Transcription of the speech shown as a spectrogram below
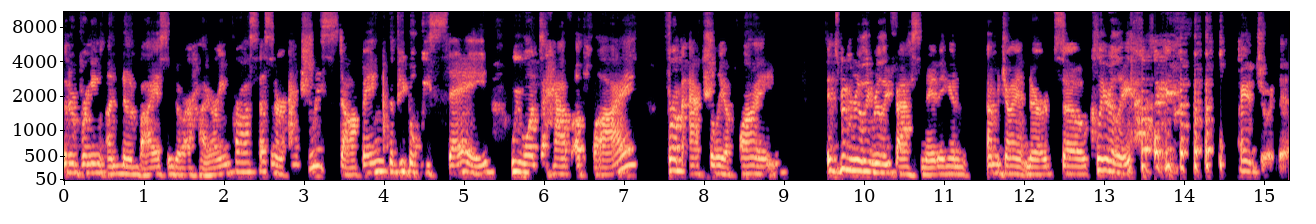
that are bringing unknown bias into our hiring process and are actually stopping the people we say we want to have apply from actually applying. It's been really, really fascinating. And I'm a giant nerd. So clearly I enjoyed it.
